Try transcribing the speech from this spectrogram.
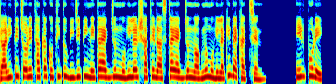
গাড়িতে চড়ে থাকা কথিত বিজেপি নেতা একজন মহিলার সাথে রাস্তায় একজন নগ্ন মহিলাকে দেখাচ্ছেন। এরপরে,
